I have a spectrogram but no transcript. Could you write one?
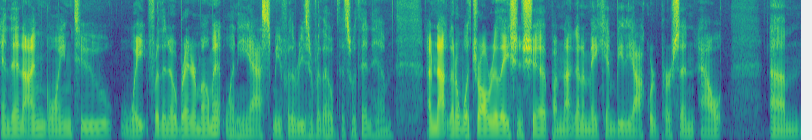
And then I'm going to wait for the no brainer moment when he asks me for the reason for the hope that's within him. I'm not going to withdraw relationship. I'm not going to make him be the awkward person out. Um,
